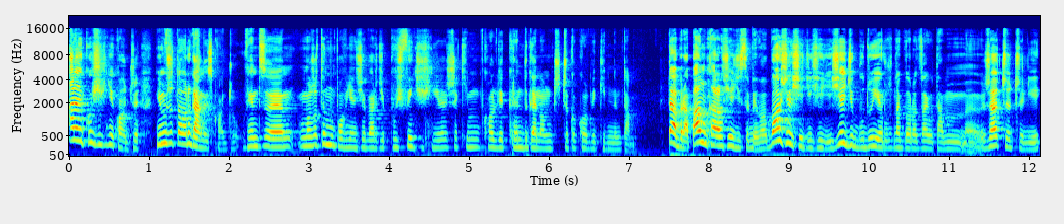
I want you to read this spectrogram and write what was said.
ale jakoś ich nie kończy. Wiem, że te organy skończył, więc y, może temu powinien się bardziej poświęcić niż jakimkolwiek krętgenom czy czegokolwiek innym tam. Dobra, pan Karol siedzi sobie w obozie, siedzi, siedzi, siedzi, buduje różnego rodzaju tam e, rzeczy, czyli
